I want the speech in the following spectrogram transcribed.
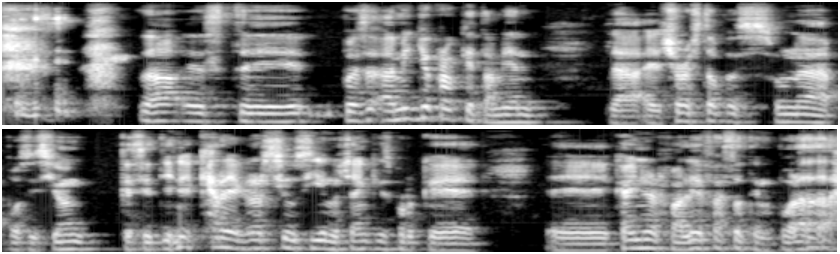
no, este, pues a mí yo creo que también el shortstop es una posición que se tiene que arreglar sí o sí en los Yankees porque eh, Kainer Falefa esta temporada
